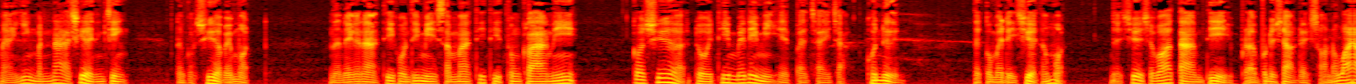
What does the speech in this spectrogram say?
แหมยิ่งมันน่าเชื่อจริงๆแล้วก็เชื่อไปหมดในขณะที่คนที่มีสมาธิติตรงกลางนี้ ก็เชื่อโดยที่ไม่ได้มีเหตุปัจจัยจากคนอื่น แต่ก็ไม่ได้เชื่อทั้งหมดแต่เชื่อเฉพาะตามที่พระพุทธเจ้าได้สอนเอาไว้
